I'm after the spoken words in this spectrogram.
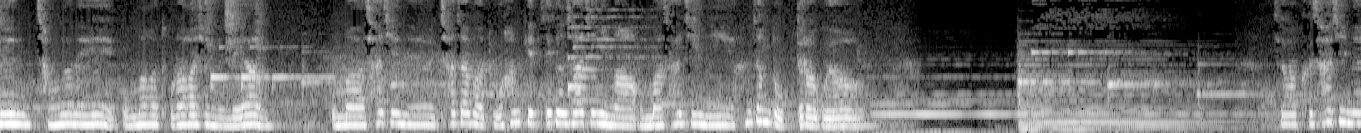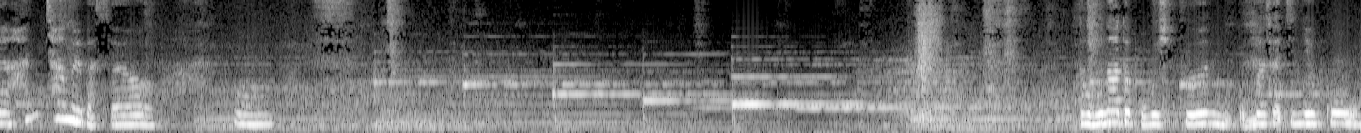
저는 작년에 엄마가 돌아가셨는데요. 엄마 사진을 찾아봐도 함께 찍은 사진이나 엄마 사진이 한 장도 없더라고요. 제가 그 사진을 한참을 봤어요. 어, 너무나도 보고 싶은 엄마 사진이었고,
